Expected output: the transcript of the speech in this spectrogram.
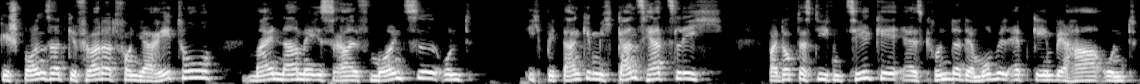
gesponsert, gefördert von Jareto. Mein Name ist Ralf Meunzel und ich bedanke mich ganz herzlich bei Dr. Steven Zilke. Er ist Gründer der Mobile App GmbH und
